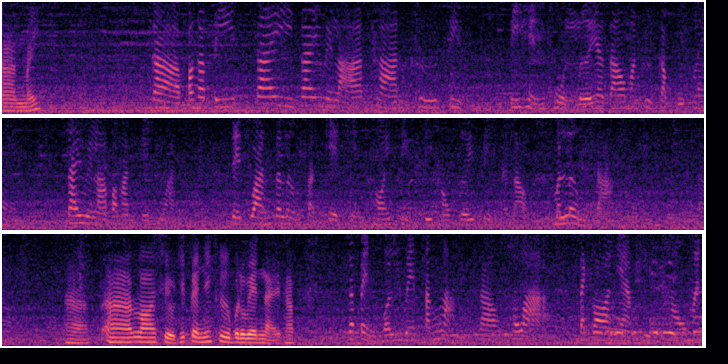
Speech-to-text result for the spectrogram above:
นานไหม กะปกติใจใจเวลาทานคือติดตีเห็นผลเลยอะเจ้ามันคือกับบุกแหลกใจเวลาประมาณเจ็ดวันเจ็ดวันจะเริ่มสังเกตเห็นห้อยสิวที่เขาเคยติดนะเจ้า มันเริ่มจางลงเจ้าอ่าอ่ารอยสิวที่เป็นนี่คือบริเวณไหนครับ จะเป็นบริเวณตั้งหลังเจ้า เพราะว่าแต่ก่อนเนี่ยผิวเขามัน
